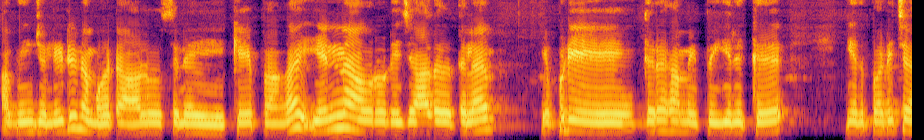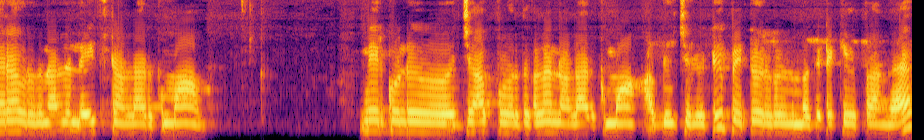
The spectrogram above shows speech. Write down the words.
அப்படின்னு சொல்லிட்டு நம்மகிட்ட ஆலோசனை கேட்பாங்க. என்ன அவருடைய ஜாதகத்தில் எப்படி கிரக அமைப்பு இருக்கு? இது படிச்சாரா அவருக்கு நல்ல லைஃப் நல்லா இருக்குமா? மேற்கொண்டு ஜாப் போகிறதுக்கெல்லாம் நல்லா இருக்குமா? அப்படின்னு சொல்லிட்டு பெற்றோர்கள் நம்ம கிட்ட கேட்பாங்க.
